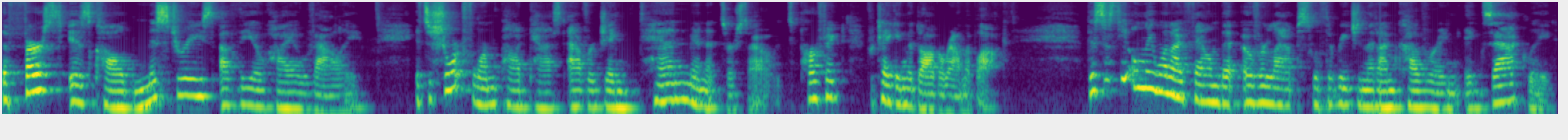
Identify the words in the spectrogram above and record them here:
The first is called Mysteries of the Ohio Valley. It's a short form podcast averaging 10 minutes or so. It's perfect for taking the dog around the block. This is the only one I've found that overlaps with the region that I'm covering exactly,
